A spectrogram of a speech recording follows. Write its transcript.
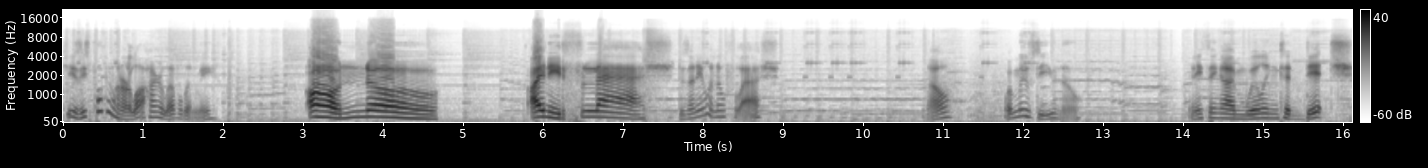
Jeez, these Pokemon are a lot higher level than me. Oh no! I need Flash! Does anyone know Flash? No? What moves do you know? Anything I'm willing to ditch?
